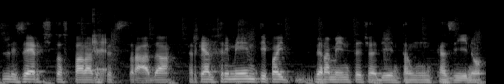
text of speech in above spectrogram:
l'esercito a sparare eh. per strada, perché altrimenti poi veramente cioè, diventa un casino.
